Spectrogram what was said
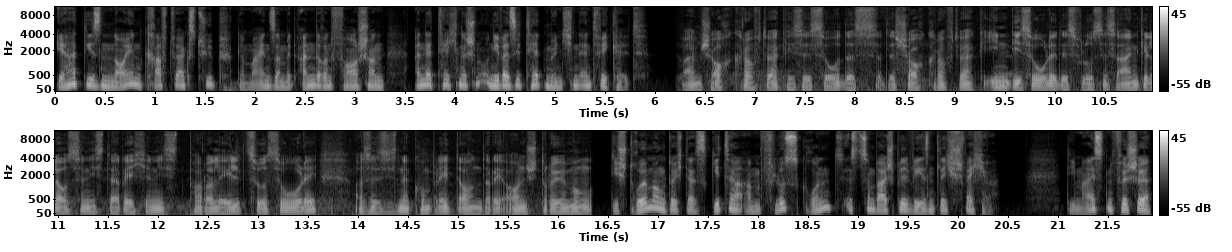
Er hat diesen neuen Kraftwerkstyp gemeinsam mit anderen Forschern an der Technischen Universität München entwickelt. Beim Schachkraftwerk ist es so, dass das Schachkraftwerk in die Sohle des Flusses eingelassen ist. Der Rechen ist parallel zur Sohle, also es ist eine komplett andere Anströmung. Die Strömung durch das Gitter am Flussgrund ist zum Beispiel wesentlich schwächer. Die meisten Fische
